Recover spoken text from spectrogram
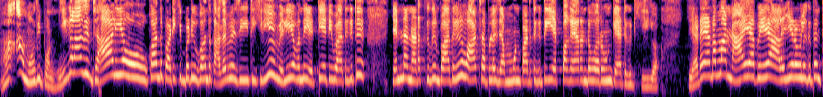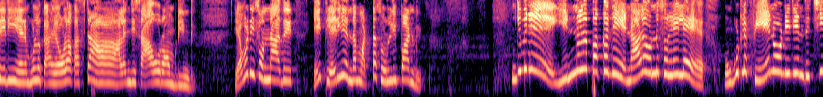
மோதி பொண்ணு. நீங்களாவது ஜாலியாக உட்காந்து படிக்கப்படி உட்காந்து கதை பேசிக்கிட்டு இருக்கீங்க வெளியே வந்து எட்டி எட்டி பார்த்துக்கிட்டு என்ன நடக்குதுன்னு பார்த்துக்கிட்டு வாட்ஸ்அப்பில் ஜம்முன்னு படுத்துக்கிட்டு எப்போ கேரண்ட் வரும்னு கேட்டுக்கிட்டு இருக்கீங்க. இட இடமா நாயா போய் அலையிறவளுக்கு தான் தெரியும். எவ்வளோ எவ்வளோ கஷ்டம் அலைஞ்சு சாகுறோம் அப்படின்ட்டு. எப்படி சொன்னாது ஏ தெரியும் இந்த மட்டை சொல்லிப்பாண்டு இங்கே இன்னொரு பக்கத்து. என்னால் ஒன்றும் சொல்லல. உங்க வீட்ல ஃபேன் ஓடிட்டு இருந்துச்சு.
